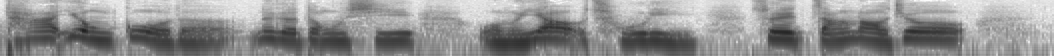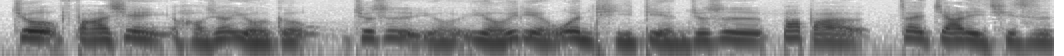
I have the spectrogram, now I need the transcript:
他用过的那个东西，我们要处理，所以长老就就发现好像有一个，就是有有一点问题点，就是爸爸在家里其实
